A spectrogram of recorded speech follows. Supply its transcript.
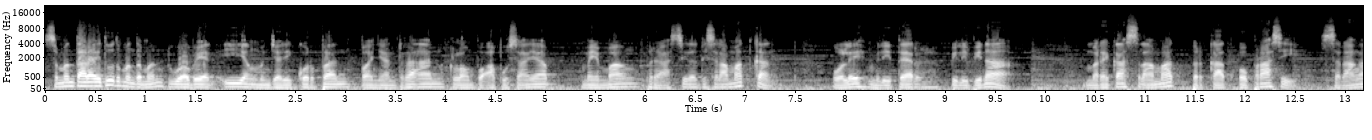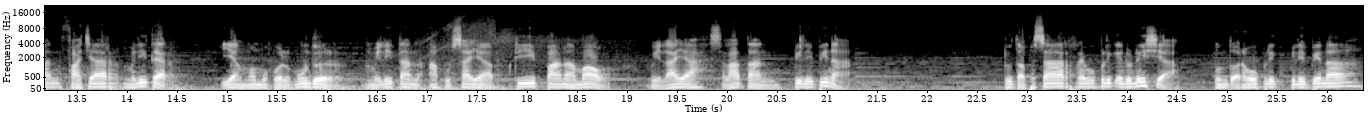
Sementara itu teman-teman, dua WNI yang menjadi korban penyanderaan kelompok Abu Sayyaf memang berhasil diselamatkan oleh militer Filipina. Mereka selamat berkat operasi serangan fajar militer yang memukul mundur militan Abu Sayyaf di Panamau, wilayah selatan Filipina. Duta Besar Republik Indonesia untuk Republik Filipina,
